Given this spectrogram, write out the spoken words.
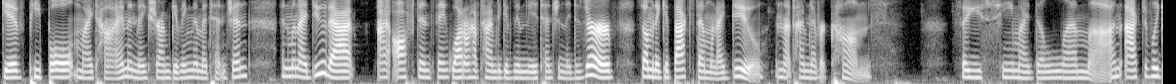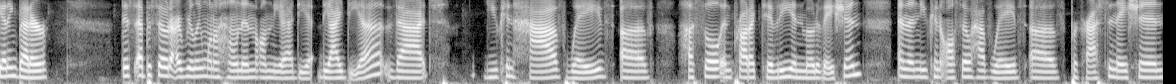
give people my time and make sure I'm giving them attention. And when I do that, I often think, well, I don't have time to give them the attention they deserve, so I'm going to get back to them when I do. And that time never comes. So you see my dilemma. I'm actively getting better. This episode, I really want to hone in on the idea the idea that you can have waves of hustle and productivity and motivation. And then you can also have waves of procrastination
